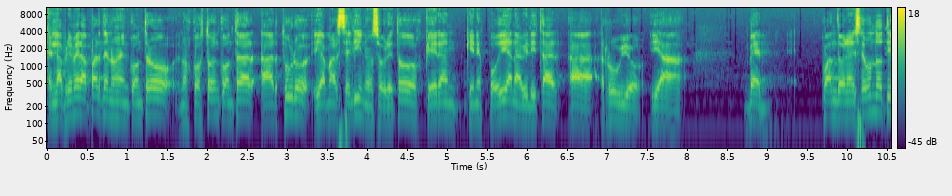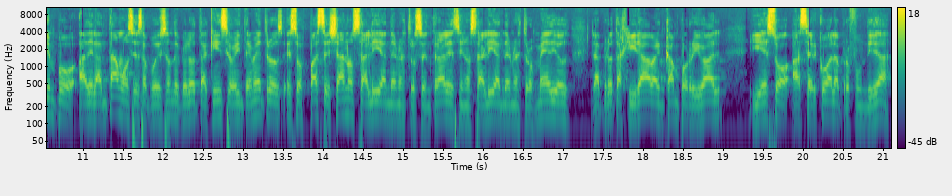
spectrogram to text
En la primera parte nos encontró, nos costó encontrar a Arturo y a Marcelino, sobre todo, que eran quienes podían habilitar a Rubio y a Ben. Cuando en el segundo tiempo adelantamos esa posición de pelota a 15 o 20 metros, esos pases ya no salían de nuestros centrales, sino salían de nuestros medios, la pelota giraba en campo rival y eso acercó a la profundidad.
